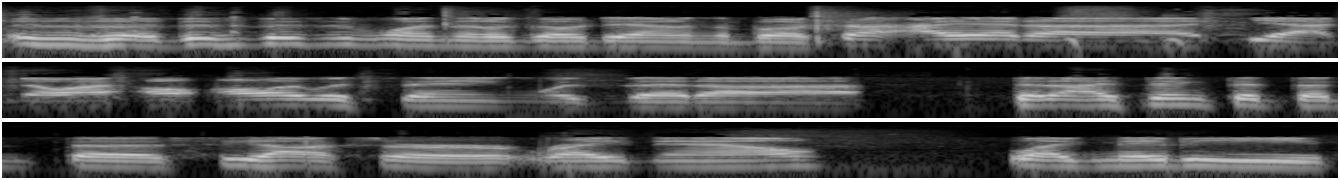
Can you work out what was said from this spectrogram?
this is a, this, this is one that'll go down in the books. I, I had, uh, yeah, no, I, all all I was saying was that, uh, that I think that the, the Seahawks are right now, like maybe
